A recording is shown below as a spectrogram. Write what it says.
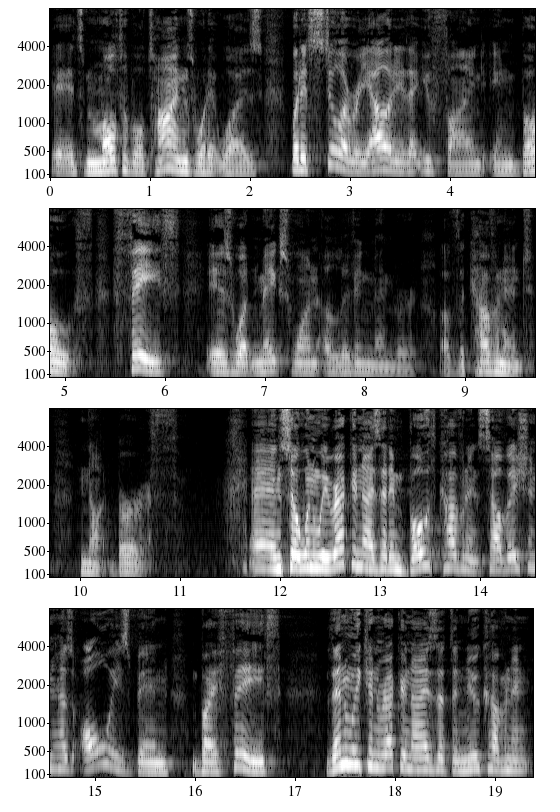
It's multiple times what it was, but it's still a reality that you find in both. Faith is what makes one a living member of the covenant, not birth. And so when we recognize that in both covenants, salvation has always been by faith, then we can recognize that the new covenant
